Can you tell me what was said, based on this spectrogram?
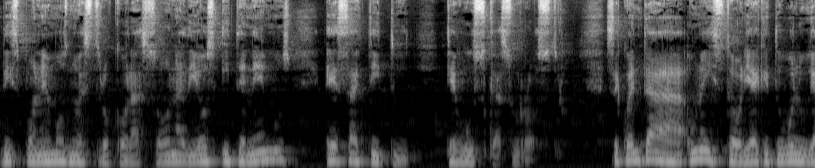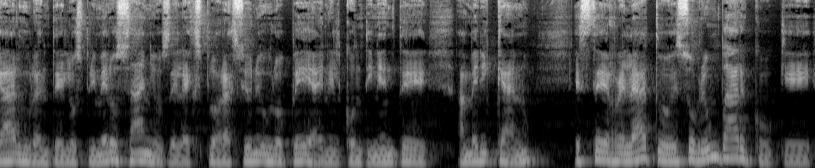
disponemos nuestro corazón a Dios y tenemos esa actitud que busca su rostro. Se cuenta una historia que tuvo lugar durante los primeros años de la exploración europea en el continente americano. Este relato es sobre un barco que,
